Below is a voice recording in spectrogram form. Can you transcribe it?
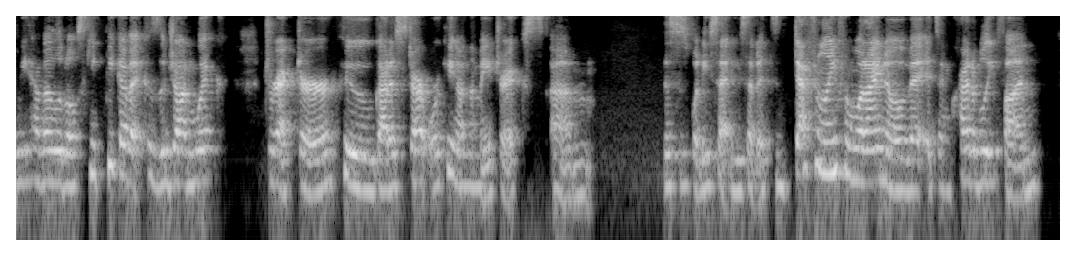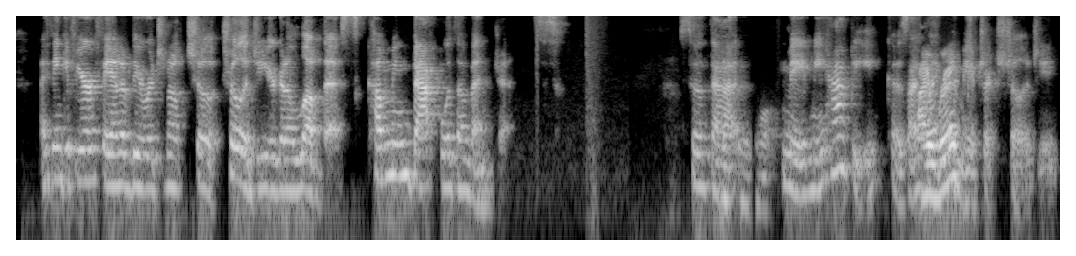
we have a little sneak peek of it because the John Wick director who got to start working on The Matrix. Um, this is what he said. He said, It's definitely, from what I know of it, it's incredibly fun. I think if you're a fan of the original tril- trilogy, you're going to love this. Coming back with a vengeance. So that cool. made me happy because I, I like read- the Matrix trilogy.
